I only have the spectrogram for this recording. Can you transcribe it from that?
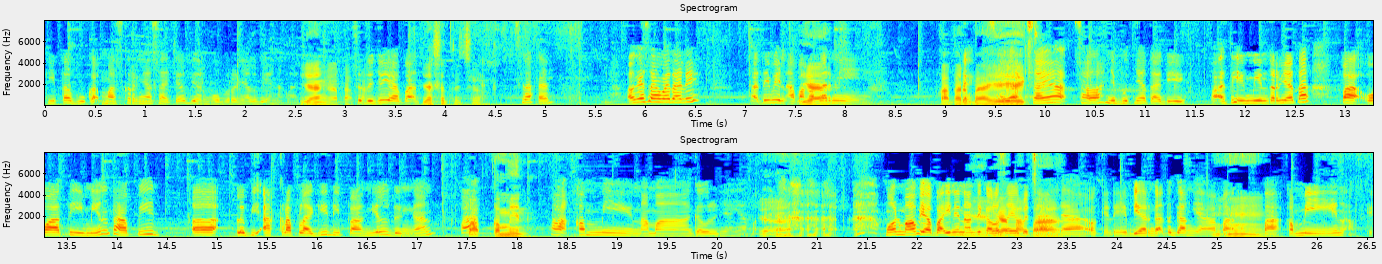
kita buka maskernya saja biar ngobrolnya lebih enak lagi? Ya, nggak apa-apa. Setuju ya Pak? Ya, setuju. Silakan. Oke sahabat tadi, Pak Timin, apa Ya, kabar nih? Kabar Eh, baik. Saya, saya salah nyebutnya tadi, Pak Timin. Ternyata Pak Watimin, tapi eh, lebih akrab lagi dipanggil dengan Pak Pak Kemin. Pak Kemin, nama gaulnya ya Pak. Ya, Mohon maaf ya Pak, ini nanti Ya, kalau nggak saya apa-apa. bercanda. Oke deh, biar nggak tegang ya Pak, Mm-mm. Pak Kemin. Oke.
